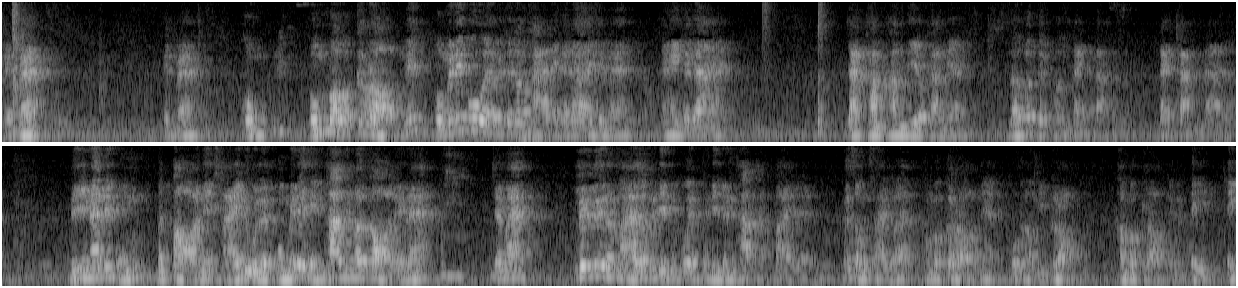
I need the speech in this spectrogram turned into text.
เห็นไหมเห็นไหมผมผมบอกว่ากรอบไม่ผมไม่ได้พูดว่าเราจะต้องถ่ายอะไรก็ได้ใช่ไหมยังไงก็ได้ จากคำคำเดียวกันเนี่ย เราก็เกิดความแตกต่างแตกต่างได้ ดีนะที่ผมมาต่อนี่ฉายดูเลย ผมไม่ได้เห็นภาพนี้มาก่อนเลยนะใช่ไหมเรื่อยๆมาแล้วพอดีมันพอดีเป็นภาพถัดไปเลย ก็สงสัยว่าคำว่ากรอบเนี่ย พวกเรามีกรอบคำว่ากรอบเนี่ยมันตีตี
